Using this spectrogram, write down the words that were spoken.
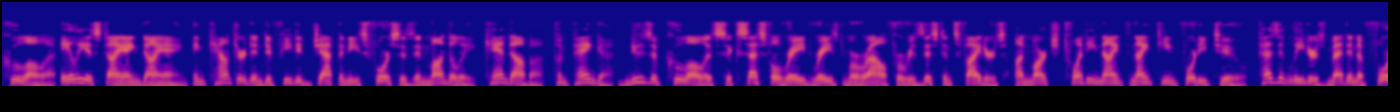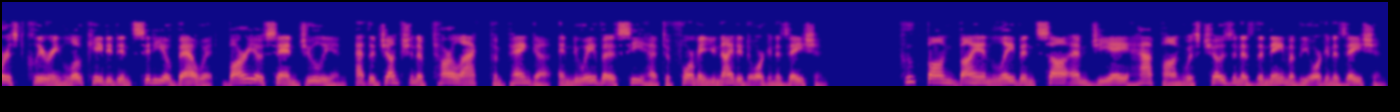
Culala alias Diang Diang encountered and defeated Japanese forces in Mandili, Candaba, Pampanga. News of Culala's successful raid raised morale for resistance fighters. On March 29, 1942, peasant leaders met in a forest clearing located in Sitio Bawit, Barrio San Julian, at the junction of Tarlac, Pampanga, and Nueva Ecija to form a united organization. Hukbong Bayan Laban Sa Mga Hapon was chosen as the name of the organization.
